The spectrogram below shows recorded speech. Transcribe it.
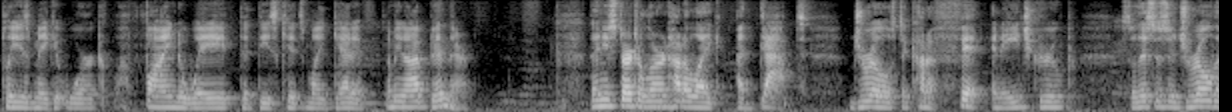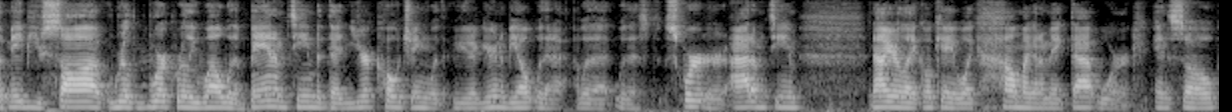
Please make it work. Find a way that these kids might get it. I mean i've been there. Then you start to learn how to like adapt drills to kind of fit an age group. So this is a drill that maybe you saw real, work really well with a Bantam team, but then you're coaching with you're, going to be out with a with a with a squirt or Atom team now you're like, okay, well, like how am I going to make that work? And so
